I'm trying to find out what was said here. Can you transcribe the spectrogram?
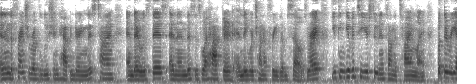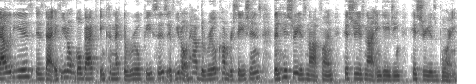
And then the French Revolution happened during this time, and there was this, and then this is what happened, and they were trying to free themselves, right? You can give it to your students on the timeline. But the reality is, is that if you don't go back and connect the real pieces, if you don't have the real conversations, then history is not fun, history is not engaging, history is boring,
